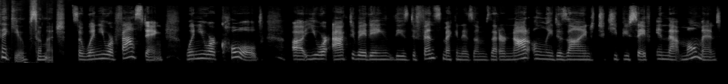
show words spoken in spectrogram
Thank you so much. So, when you are fasting, when you are cold, uh, you are activating these defense mechanisms that are not only designed to keep you safe in that moment,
